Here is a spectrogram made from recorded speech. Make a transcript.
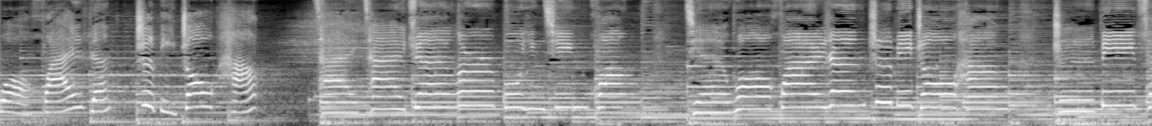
我怀人，执笔周行。采采卷耳，不盈顷筐。嗟我怀人，执笔周行。执笔催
